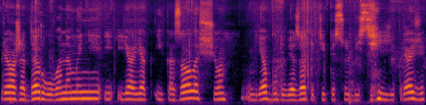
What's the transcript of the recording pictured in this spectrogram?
пряжа дарована мені, і я, як і казала, що я буду в'язати тільки собі з цієї пряжі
